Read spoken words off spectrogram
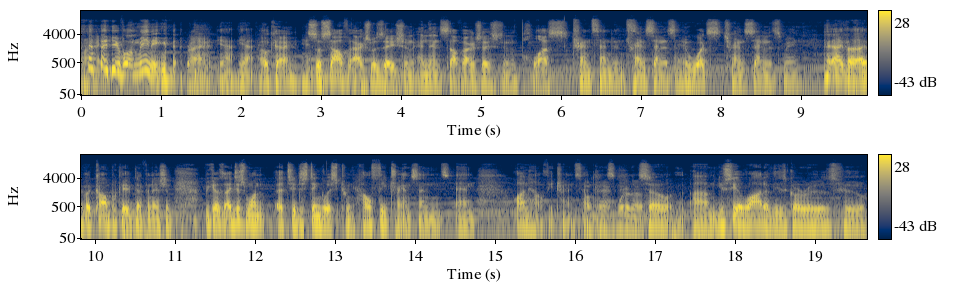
Right. you want meaning. Right. Yeah yeah. Okay. Yeah. so self-actualization and then self-actualization plus transcendence. transcendence. Yeah. and what's transcendence mean? I have, a, I have a complicated definition because I just want uh, to distinguish between healthy transcendence and unhealthy transcendence. Okay, what are those? So um, you see a lot of these gurus who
